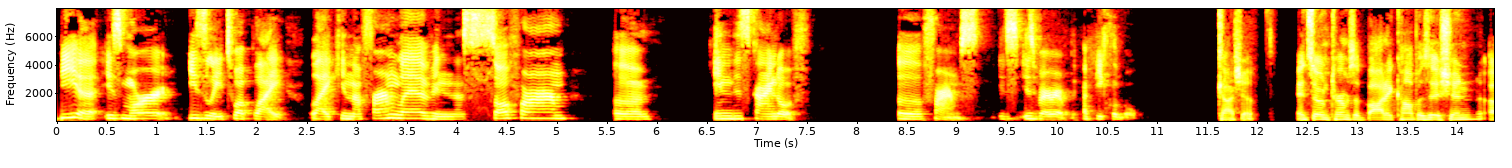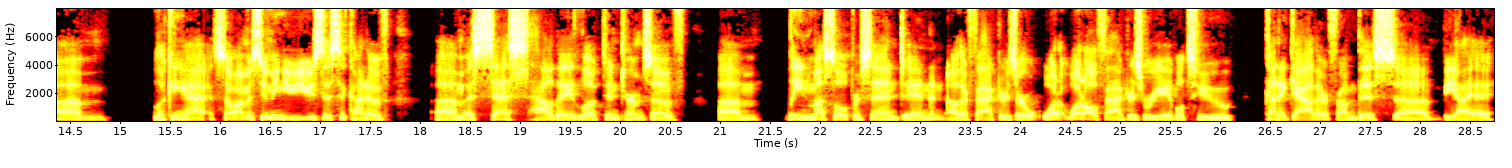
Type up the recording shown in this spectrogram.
BIA is more easily to apply, like in a farm lab, in a soft farm, uh, in this kind of uh, farms. It's, it's very applicable. Gotcha. And so, in terms of body composition, um, looking at, so I'm assuming you use this to kind of um, assess how they looked in terms of um, lean muscle percent and, and, other factors, or what what all factors were you able to kind of gather from this uh, BIA?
